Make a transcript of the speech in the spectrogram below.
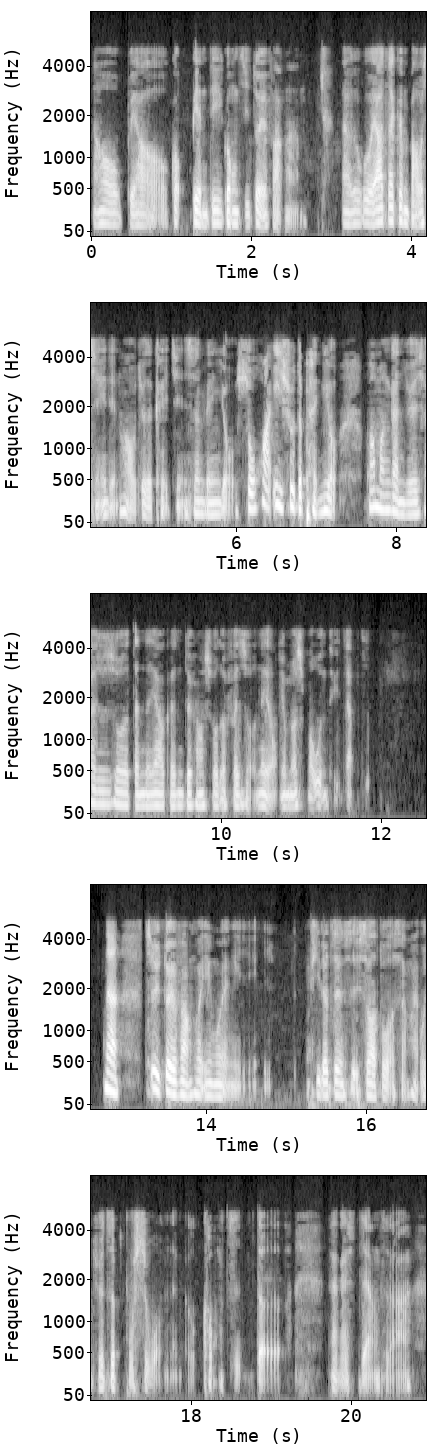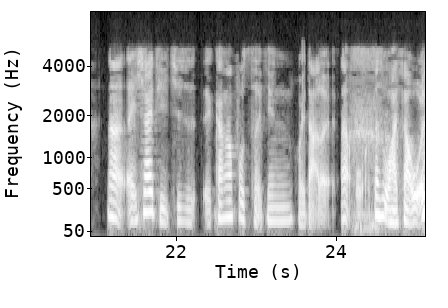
然后不要攻贬低攻击对方啊。那如果要再更保险一点的话，我觉得可以请身边有说话艺术的朋友帮忙感觉一下，就是说等等要跟对方说的分手的内容有没有什么问题这样子。那至于对方会因为你提的这件事情受到多少伤害，我觉得这不是我们能够控制的，大概是这样子啊。那诶、欸，下一题其实诶，刚刚 Faust 已经回答了，那我但是我还是要问，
